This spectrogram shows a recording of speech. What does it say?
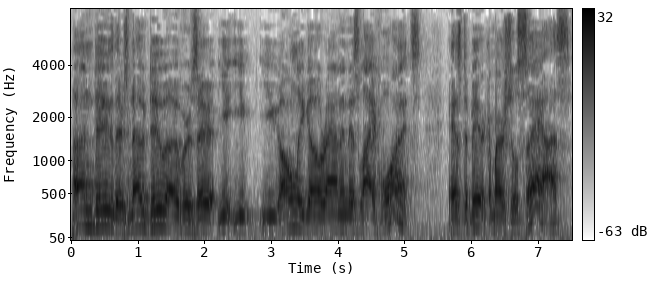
undo, there's no do-overs. There, you, you, you only go around in this life once as the beer commercial says,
